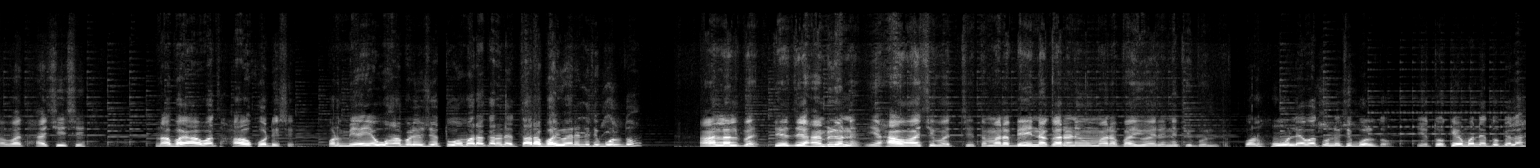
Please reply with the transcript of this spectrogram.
આ વાત સાચી છે? ના ભાઈ આ વાત હાવ ખોટી છે. પણ મેં એવું સાંભળ્યું છે તું અમારા કારણે તારા ભાઈ વારે નથી બોલતો? હા લાલભાઈ તે જે સાંભળ્યું ને એ હાવ સાચી વાત છે. તમારા બેયના કારણે હું મારા ભાઈઓ હારે નથી બોલતો. પણ હું લેવાતું નથી બોલતો. એ તો કે મને તું પેલા?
